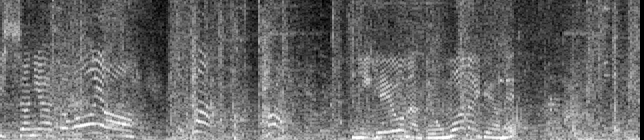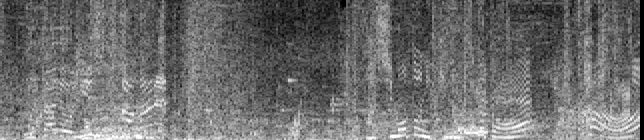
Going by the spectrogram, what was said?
一緒に遊ぼうよ。はは逃げようなんて思わないでよね。歌よ錦となれ足元に気をつけて。はあ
